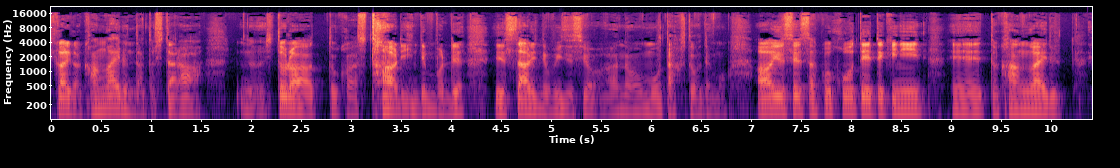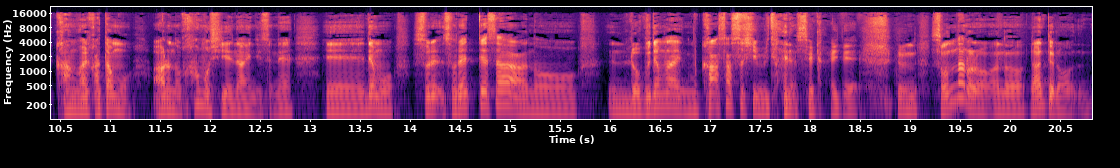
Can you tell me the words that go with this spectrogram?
機械が考えるんだとしたら、ヒトラーとかスターリンでも、スターリンでもいいですよ。あの、毛沢東でも。ああいう政策を肯定的に、えーっと、考える、考え方もあるのかもしれないんですですね。えー、でも、それ、それってさ、あの、ろくでもない、ムカーサス氏みたいな世界で、そんなの、あの、なんていう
